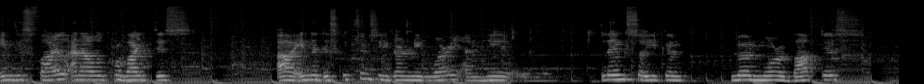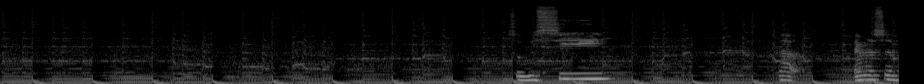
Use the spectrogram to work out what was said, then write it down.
in this file, and I will provide this uh, in the description so you don't need worry. And here links so you can learn more about this. So we see that MSF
